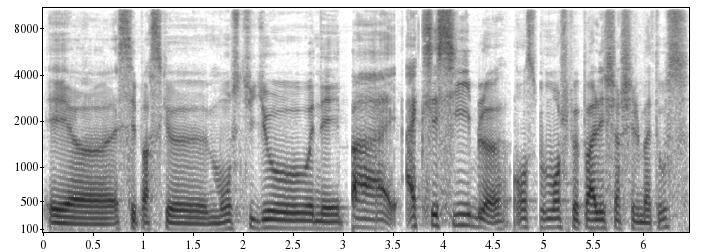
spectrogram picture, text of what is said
Et euh, c'est parce que mon studio n'est pas accessible. En ce moment, je peux pas aller chercher le matos.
